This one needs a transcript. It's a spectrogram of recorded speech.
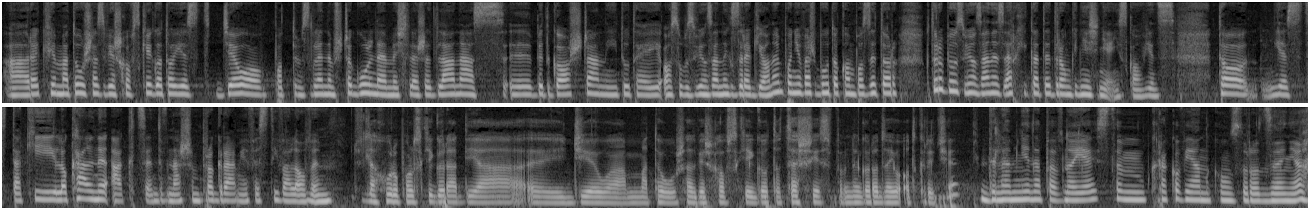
A Rekwiem Mateusza Zwierzchowskiego to jest dzieło pod tym względem szczególne, myślę, że dla nas y, bydgoszczan i tutaj osób związanych z regionem, ponieważ był to kompozytor, który był związany z Archikatedrą Gnieźnieńską, więc to jest taki lokalny akcent w naszym programie festiwalowym. Czy dla chóru Polskiego Radia y, dzieła Mateusza Zwierzchowskiego to też jest pewnego rodzaju odkrycie? Dla mnie na pewno. Ja jestem krakowianką z urodzenia,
